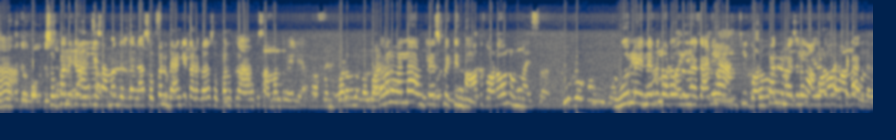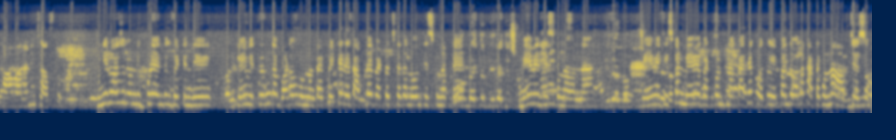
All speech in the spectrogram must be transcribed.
ఆ. సుబ్బన్నికి ఆమెకి సంబంధం లేదన్న సుబ్బన్ బ్యాంక్ ఇక్కడ కదా సుబ్బన్కి ఆమెకి సంబంధం లేదు. గొడవల వల్ల ఆమె కేసు పెట్టింది. గొడవలు ఉన్నాయి సార్. ఊర్లో ఎన్నెన్ని గొడవలు ఉన్నా కానీ సుబ్బన్ మధ్యలో కాదు కదా. ఇన్ని రోజులు ఉండి ఇప్పుడే ఎందుకు పెట్టింది? వాళ్ళకి ఏమి విధంగా గొడవలు ఉంటాయి. పెట్టేదైతే అప్పుడే పెట్టొచ్చు కదా లోన్ తీసుకున్నప్పుడే. మేమే తీసుకున్నామన్నా. మేమే తీసుకొని మేమే కట్టుకుంటున్నాం. అదే కొద్దిగా ఇబ్బంది వల్ల కట్టకుండా ఆఫ్ చేసాం.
